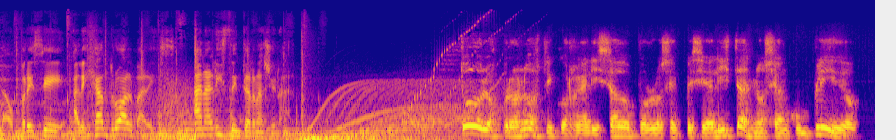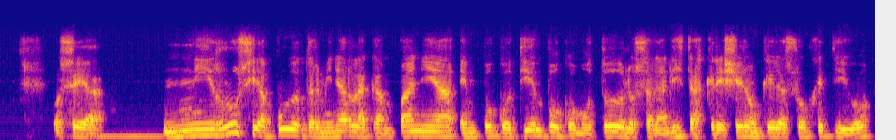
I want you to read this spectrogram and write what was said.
la ofrece Alejandro Álvarez, analista internacional. Todos los pronósticos realizados por los especialistas no se han cumplido. O sea, ni Rusia pudo terminar la campaña en poco tiempo como todos los analistas creyeron que era su objetivo,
